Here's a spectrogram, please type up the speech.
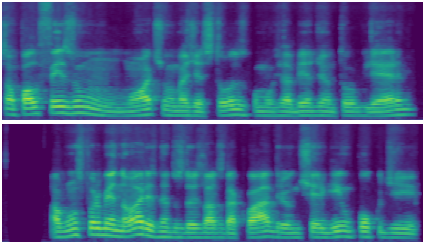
São Paulo fez um, ótimo, majestoso, como já bem adiantou o Guilherme. Alguns pormenores né, dos dois lados da quadra, eu enxerguei um pouco de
